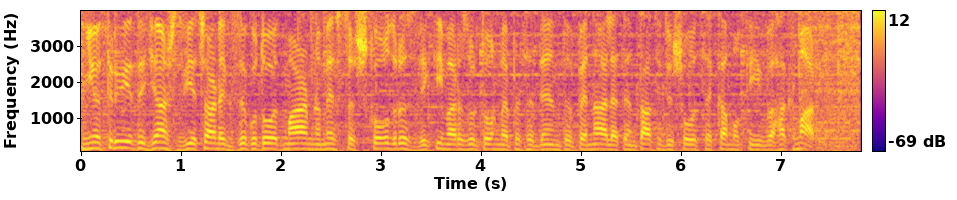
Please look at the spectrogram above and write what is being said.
Një 36 vjeçar ekzekutohet me armë në mes të Shkodrës, viktima rezulton me precedentë penalë atentati dyshohet se ka motive hakmarrje.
